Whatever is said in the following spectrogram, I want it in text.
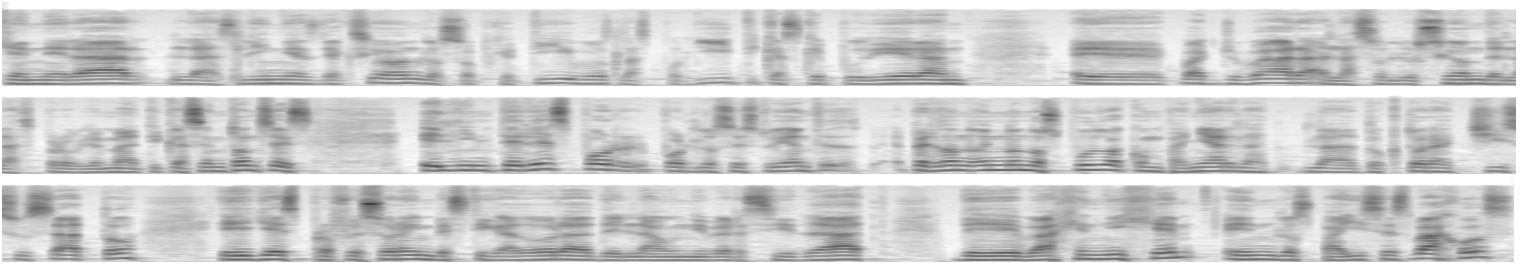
generar las líneas de acción, los objetivos, las políticas que pudieran eh, coadyuvar a la solución de las problemáticas. Entonces, el interés por, por los estudiantes, perdón, hoy no nos pudo acompañar la, doctora Chisu Sato, ella es profesora investigadora de la Universidad de Wageningen en los Países Bajos,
